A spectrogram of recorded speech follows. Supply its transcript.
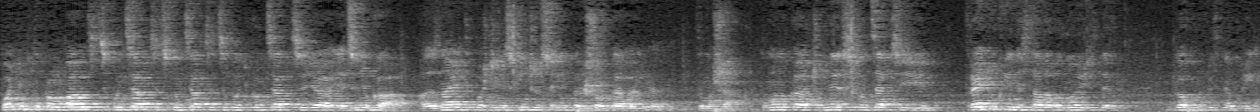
Потім, хто пробавиться цю концепцію, цю концепцію, це буде концепція Яценюка. Але знаєте, потім він скінчився, він перейшов в табір е, Тимошенко. Тому ну, кажуть, що вони з концепції третьої України стали одною з тих двох конфліктних України.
